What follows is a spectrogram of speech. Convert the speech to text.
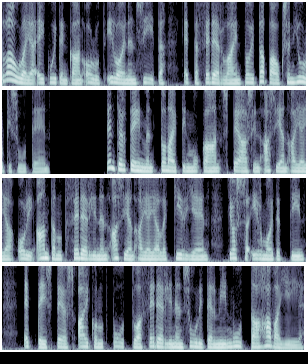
Laulaja ei kuitenkaan ollut iloinen siitä, että Federline toi tapauksen julkisuuteen. Entertainment Tonight'in mukaan Spearsin asianajaja oli antanut Federlinen asianajajalle kirjeen, jossa ilmoitettiin, ettei Spears aikonut puuttua Federlinen suunnitelmiin muuttaa Havajille.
